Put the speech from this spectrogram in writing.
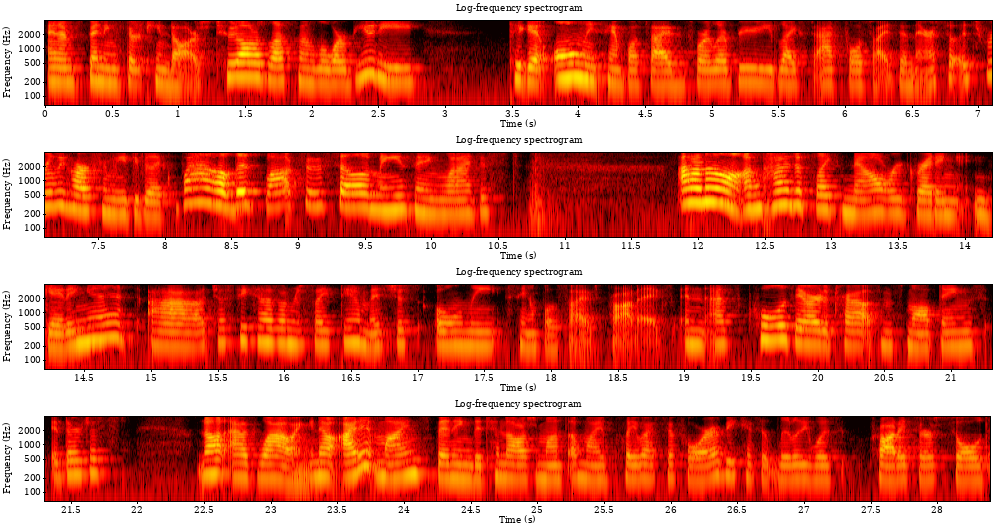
And I'm spending $13, $2 less than Allure Beauty to get only sample sizes where Allure Beauty likes to add full size in there. So it's really hard for me to be like, wow, this box is so amazing when I just I don't know. I'm kind of just like now regretting getting it uh, just because I'm just like, damn, it's just only sample size products. And as cool as they are to try out some small things, they're just not as wowing. Know, I didn't mind spending the $10 a month on my Play by Sephora because it literally was products that are sold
